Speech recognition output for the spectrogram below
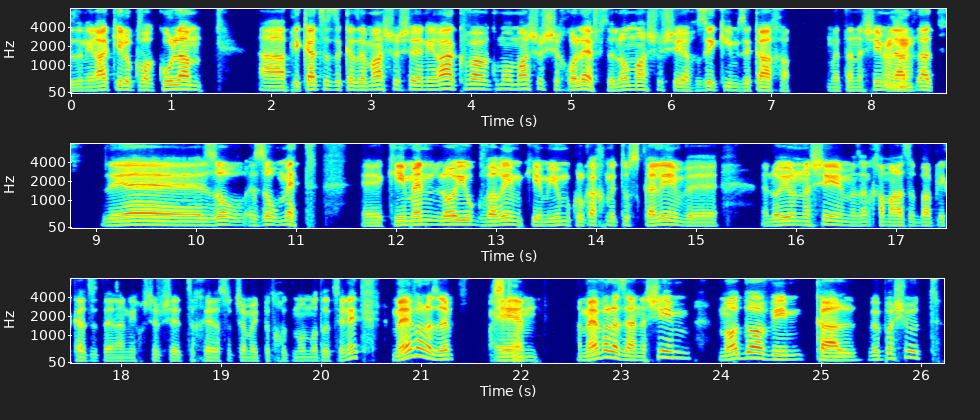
זה נראה כאילו כבר כולם... האפליקציה זה כזה משהו שנראה כבר כמו משהו שחולף, זה לא משהו שיחזיק אם זה ככה. זאת אומרת, אנשים mm-hmm. לאט לאט, זה יהיה אזור, אזור מת. אה, כי אם אין, לא יהיו גברים, כי הם יהיו כל כך מתוסכלים ולא יהיו נשים, אז אין לך מה לעשות באפליקציות האלה. אני חושב שצריך לעשות שם התפתחות מאוד מאוד רצינית. מעבר לזה, כן. מעבר לזה, אנשים מאוד אוהבים קל ופשוט.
